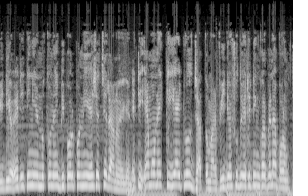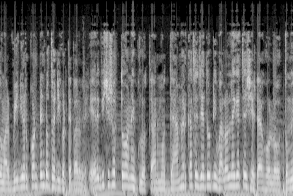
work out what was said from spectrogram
ভিডিও এডিটিং এর নতুন এক বিকল্প নিয়ে এসেছে রানো এগেন এটি এমন একটি এআই টুল যা তোমার ভিডিও শুধু এডিটিং করবে না, বরং তোমার ভিডিওর কন্টেন্টও তৈরি করতে পারবে। এর বিশেষত্ব অনেকগুলো। তার মধ্যে আমার কাছে যে দুটি ভালো লেগেছে সেটা হলো, তুমি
